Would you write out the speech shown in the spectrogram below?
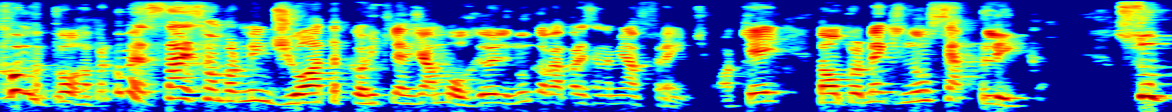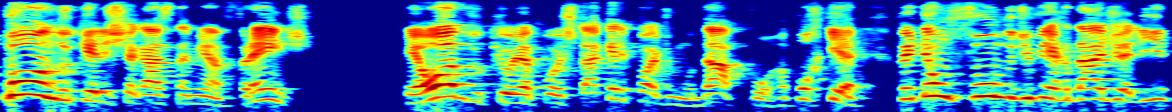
como, porra, pra começar, isso é um problema idiota, porque o Hitler já morreu, ele nunca vai aparecer na minha frente, ok? Então é um problema que não se aplica. Supondo que ele chegasse na minha frente, é óbvio que eu ia apostar que ele pode mudar, porra. Por quê? Porque tem um fundo de verdade ali.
